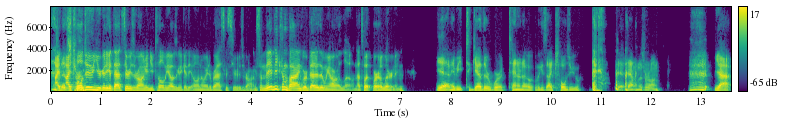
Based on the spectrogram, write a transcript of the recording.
I, I told you you're going to get that series wrong, and you told me I was going to get the Illinois Nebraska series wrong. So maybe combined, we're better than we are alone. That's what we're learning. Yeah, maybe together we're 10 and 0 because I told you that, that one was wrong. Yeah,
